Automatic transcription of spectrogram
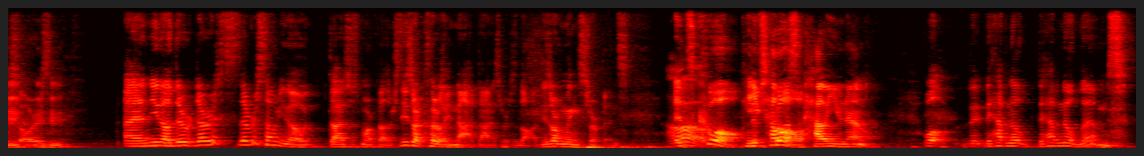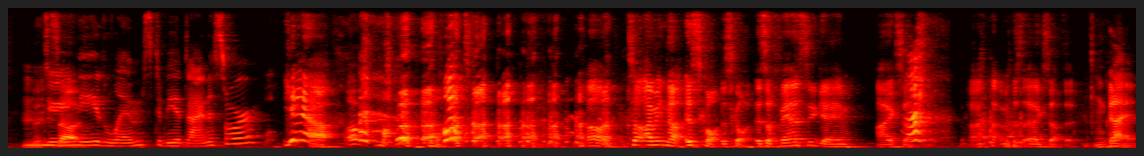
dinosaurs. And you know there there was there were some you know dinosaurs more feathers. These are clearly not dinosaurs at all. These are winged serpents. Oh. It's cool. Can you it's tell cool. us how you know? Well, they, they have no they have no limbs. Mm-hmm. Do So- you need limbs to be a dinosaur? Yeah. Oh, what? oh, so I mean, no, it's cool. It's cool. It's a fantasy game. I accept it. I just- I accept it. Okay.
